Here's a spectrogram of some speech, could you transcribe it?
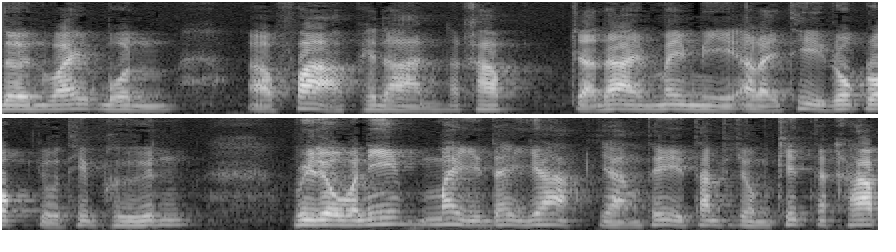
เดินไว้บนฝ้าเพดานนะครับ จะได้ไม่มีอะไรที่รกๆอยู่ที่พื้น วิดีโอวันนี้ไม่ได้ยากอย่างที่ท่านผู้ชมคิดนะครับ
